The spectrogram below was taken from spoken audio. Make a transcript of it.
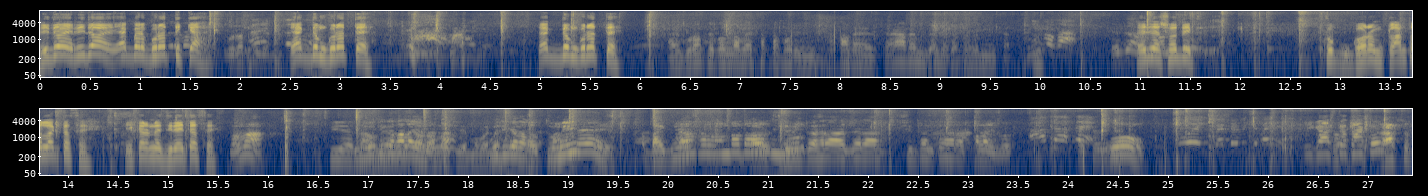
হৃদয় হৃদয়, একবার ঘুরার একদম ঘুরাতে একদম ঘুরাতে এই যে সদীপ খুব গরম ক্লান্ত লাগতেছে। এই কারণে জিরাইতেছে। মামা তুমি হ্যাঁ? বাইক না সিদ্ধান্ত হারা ফেলাইবো ও। ওই ব্যাটারিতে বাইরে। কি গাছটা থাকো গাছ সব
